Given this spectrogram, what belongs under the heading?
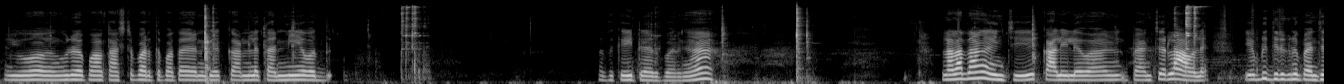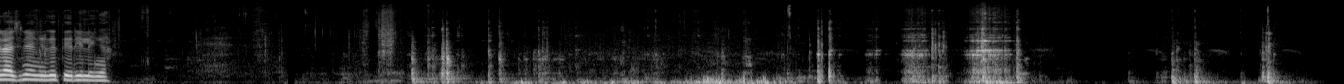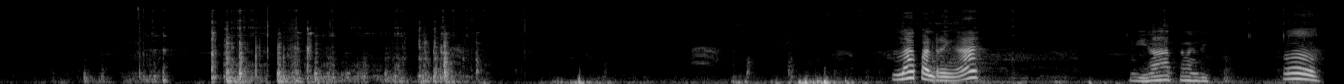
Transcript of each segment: ஐயோ எங்கள் வீடு பா கஷ்டப்படுறத பார்த்தா எனக்கு கண்ணில் தண்ணியே வருது. அது கேட்டார் பாருங்க. நல்லா தாங்க இருந்துச்சு. காலையில் பஞ்சர்லாம் ஆகலை. எப்படி திருக்குன்னு பஞ்சர் ஆச்சுன்னு எங்களுக்கே தெரியலைங்க. Kenapa ring ah? Lihat nanti. Hmm.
